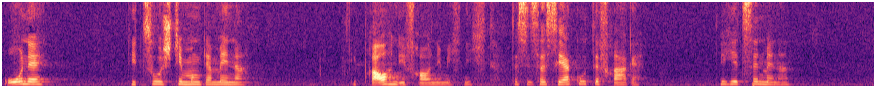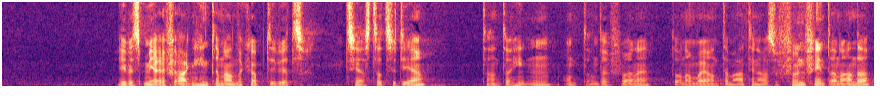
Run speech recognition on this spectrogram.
ohne die Zustimmung der Männer. Die brauchen die Frauen nämlich nicht. Das ist eine sehr gute Frage. Wie geht es den Männern? Ich habe jetzt mehrere Fragen hintereinander gehabt. Ich würde zuerst da zu dir, dann da hinten und dann da vorne, da nochmal und der Martin. Also fünf hintereinander.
